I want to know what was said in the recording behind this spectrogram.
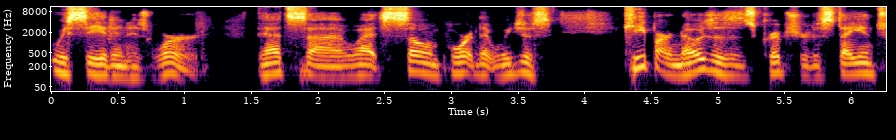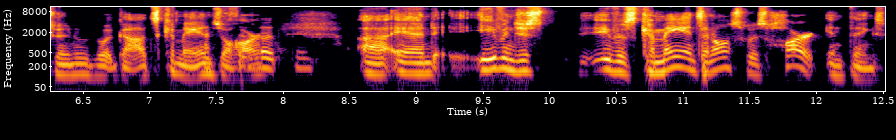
We see it in his word. That's uh, why it's so important that we just keep our noses in scripture to stay in tune with what God's commands Absolutely. are. Uh, and even just it was commands and also his heart in things.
